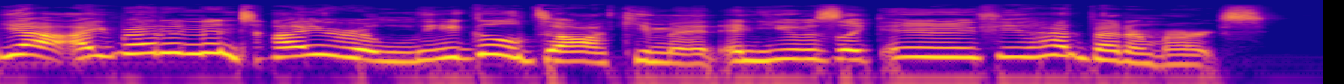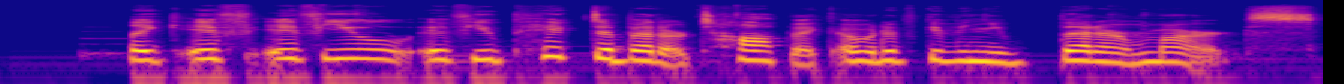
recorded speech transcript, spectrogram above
Yeah, I read an entire legal document and he was like, eh, if you had better marks. Like if if you if you picked a better topic, I would have given you better marks.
